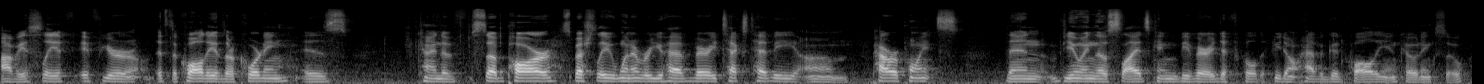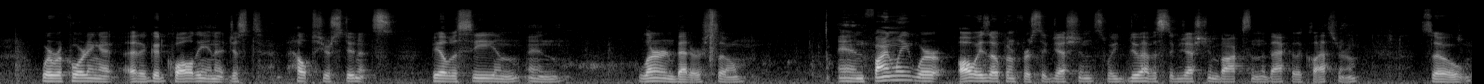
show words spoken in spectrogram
obviously, if, if, you're, if the quality of the recording is kind of subpar, especially whenever you have very text heavy um, PowerPoints, then viewing those slides can be very difficult if you don't have a good quality encoding. So we're recording at, at a good quality and it just helps your students be able to see and, and learn better. So, and finally, we're always open for suggestions. We do have a suggestion box in the back of the classroom. So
